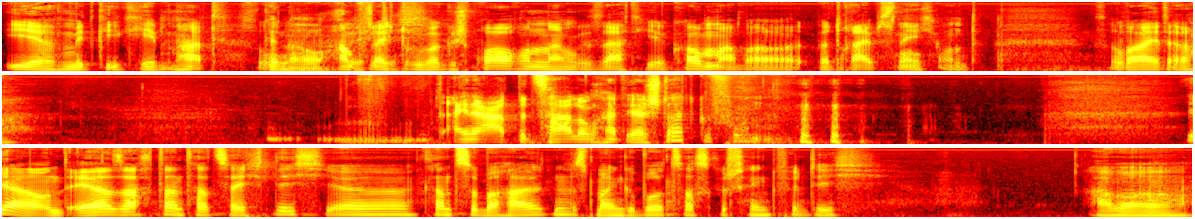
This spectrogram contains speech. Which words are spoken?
ihr mitgegeben hat. So, Genau, Haben vielleicht richtig. drüber gesprochen, haben gesagt, hier komm, aber übertreib's nicht und so weiter. Eine Art Bezahlung hat ja stattgefunden. Ja, und er sagt dann tatsächlich, äh, kannst du behalten, ist mein Geburtstagsgeschenk für dich. Aber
